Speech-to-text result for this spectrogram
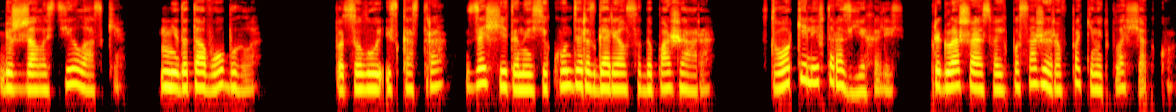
без жалости и ласки. Не до того было. Поцелуй из костра за считанные секунды разгорелся до пожара. Створки лифта разъехались, приглашая своих пассажиров покинуть площадку.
